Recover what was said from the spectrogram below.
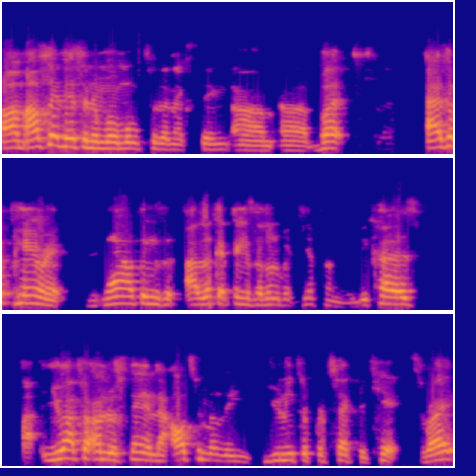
um, I'll say this and then we'll move to the next thing. Um, uh, but as a parent, now things I look at things a little bit differently because uh, you have to understand that ultimately you need to protect your kids, right?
